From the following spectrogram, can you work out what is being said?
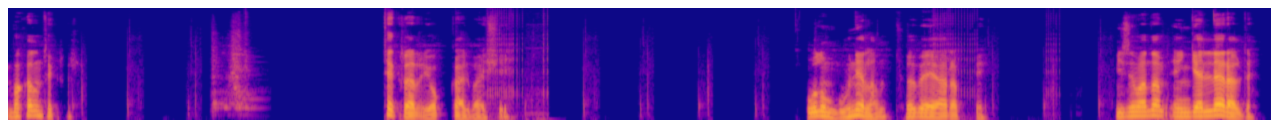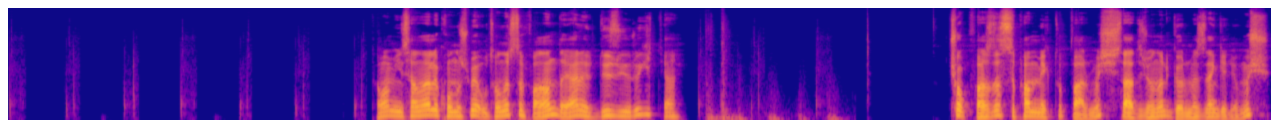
Bakalım tekrar. Tekrar yok galiba şey. Oğlum bu ne lan? Tövbe ya Rabbi. Bizim adam engelli herhalde. Tamam insanlarla konuşmaya utanırsın falan da yani düz yürü git ya. Çok fazla spam mektup varmış. Sadece onları görmezden geliyormuş.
